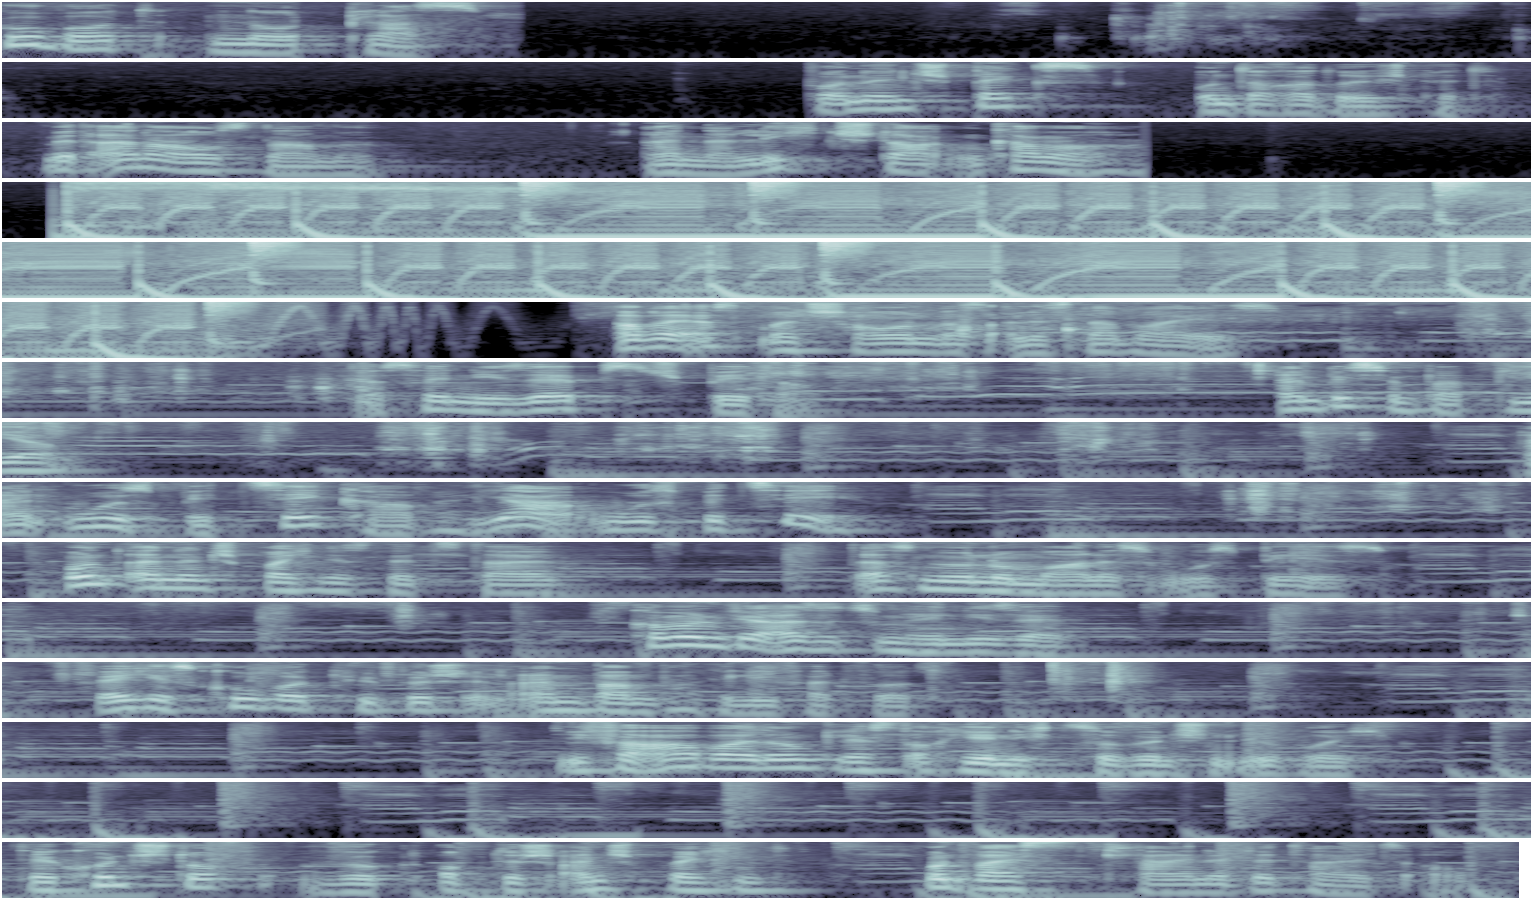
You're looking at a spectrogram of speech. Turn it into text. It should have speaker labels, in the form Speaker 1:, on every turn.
Speaker 1: Kubot Note Plus Von den Specs unterer Durchschnitt, mit einer Ausnahme, einer lichtstarken Kamera. Aber erstmal schauen, was alles dabei ist. Das Handy selbst später. Ein bisschen Papier. Ein USB-C-Kabel, ja, USB-C. Und ein entsprechendes Netzteil, das nur normales USB ist. Kommen wir also zum Handy selbst, welches Kuba typisch in einem Bumper geliefert wird. Die Verarbeitung lässt auch hier nichts zu wünschen übrig. Der Kunststoff wirkt optisch ansprechend und weist kleine Details auf.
